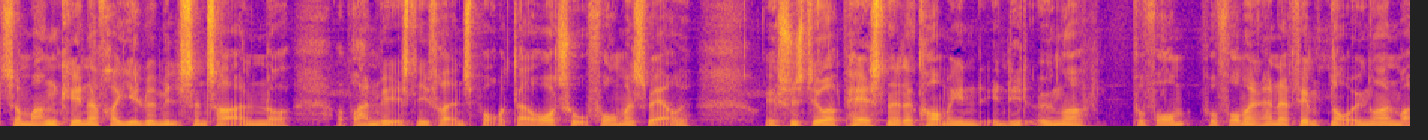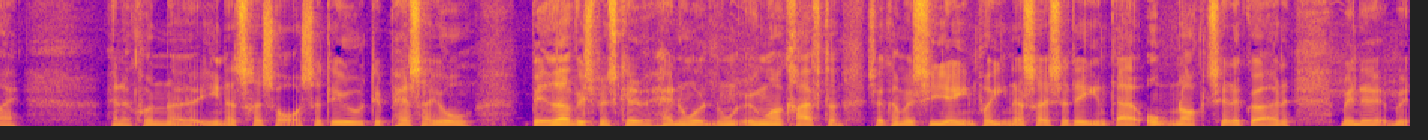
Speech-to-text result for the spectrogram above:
som mange kender fra Hjælpemiddelcentralen og, og brandvæsenet i Fredensborg, der overtog formandsværvet. Jeg synes, det var passende, at der kom en, en lidt yngre på, form, på formand. Han er 15 år yngre end mig. Han er kun øh, 61 år, så det, er jo, det passer jo bedre, hvis man skal have nogle, nogle yngre kræfter. Så kan man sige, at en på 61 er det en, der er ung nok til at gøre det. Men, øh, men,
